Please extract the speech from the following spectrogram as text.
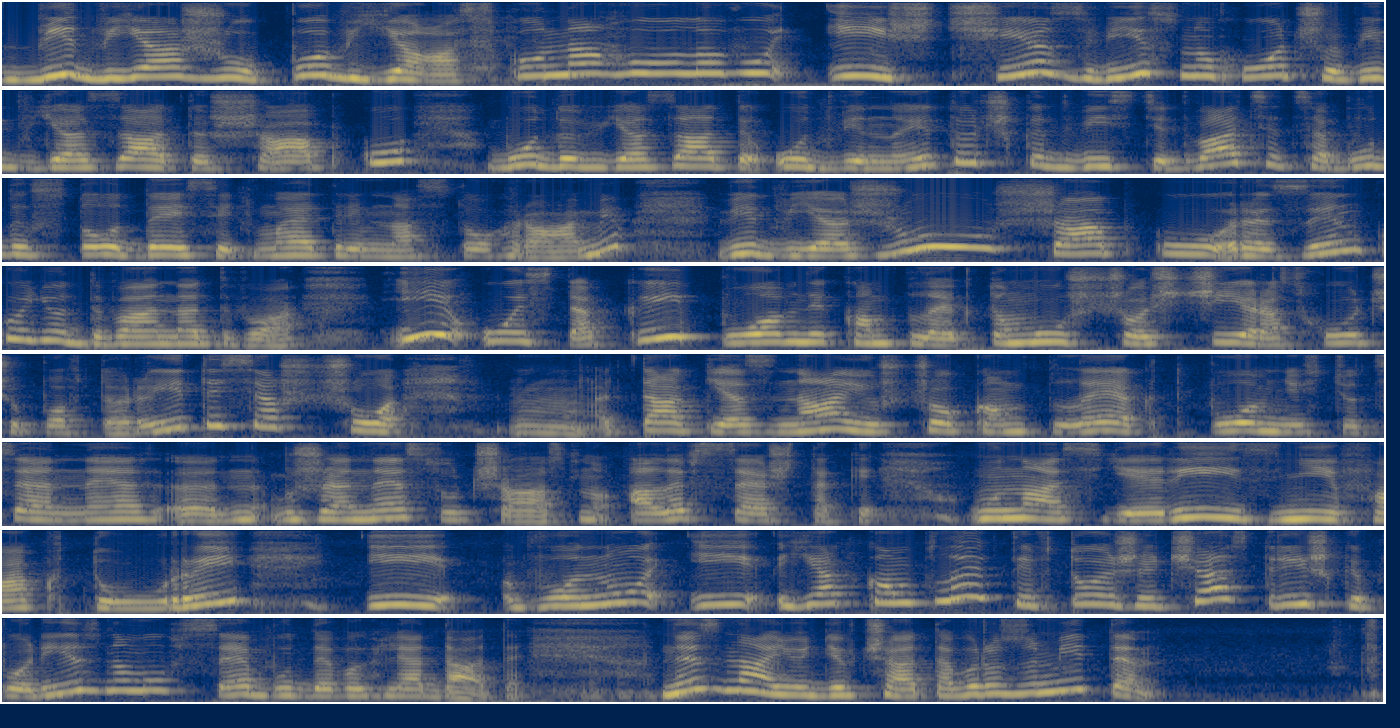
відв'яжу пов'язку на голову і ще, звісно, хочу відв'язати шапку. Буду в'язати у дві ниточки, 220, це буде 110 метрів на 100 грамів. Відв'яжу шапку резинкою 2 на 2 І ось такий повний комплект. Тому що ще раз хочу повторитися, що так я знаю, що комплект повністю це не, е, вже не сучасно, але все ж таки у нас є різні фактури, і воно і як комплект, і в той же час трішки по-різному все буде виглядати. Не знаю, дівчата, ви розумієте?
